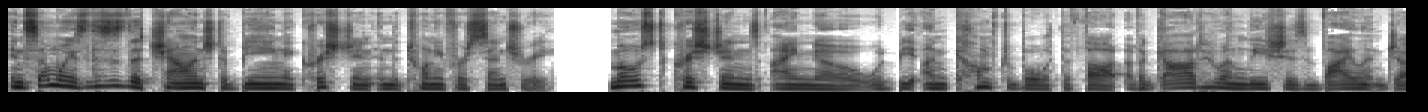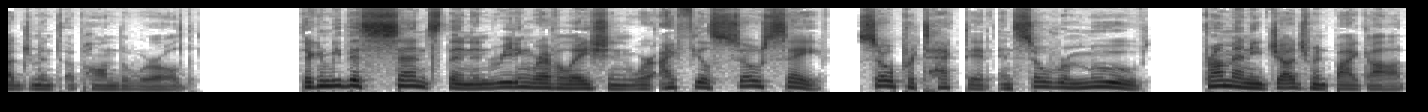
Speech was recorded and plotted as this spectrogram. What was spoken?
In some ways, this is the challenge to being a Christian in the 21st century. Most Christians I know would be uncomfortable with the thought of a God who unleashes violent judgment upon the world. There can be this sense then in reading Revelation where I feel so safe, so protected, and so removed from any judgment by God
